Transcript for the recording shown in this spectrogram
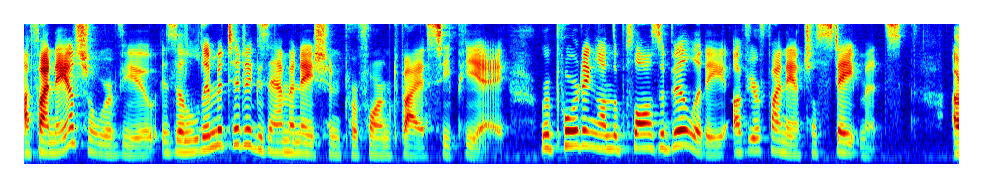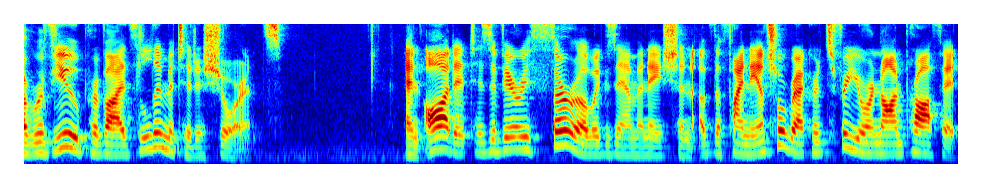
A financial review is a limited examination performed by a CPA, reporting on the plausibility of your financial statements. A review provides limited assurance. An audit is a very thorough examination of the financial records for your nonprofit,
